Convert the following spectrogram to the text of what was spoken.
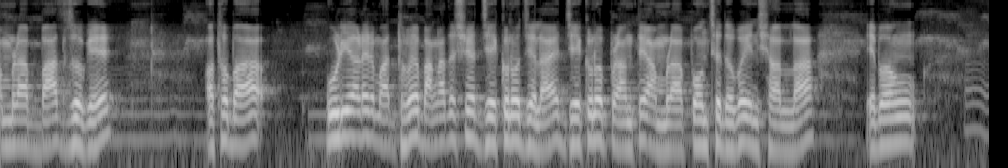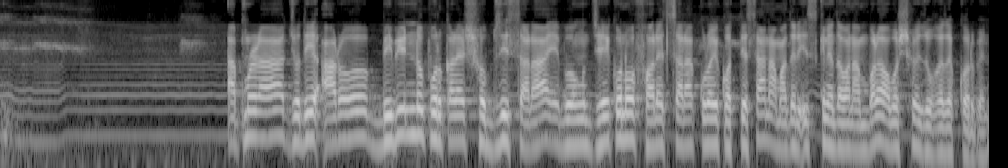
আমরা বাস যোগে অথবা কুরিয়ারের মাধ্যমে বাংলাদেশের যে কোনো জেলায়, যে কোনো প্রান্তে আমরা পৌঁছে দেবো ইনশাআল্লাহ। এবং আপনারা যদি আরও বিভিন্ন প্রকারের সবজি চারা এবং যে কোনো ফলের চারা ক্রয় করতে চান, আমাদের স্ক্রিনে দেওয়া নাম্বারে অবশ্যই যোগাযোগ করবেন।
